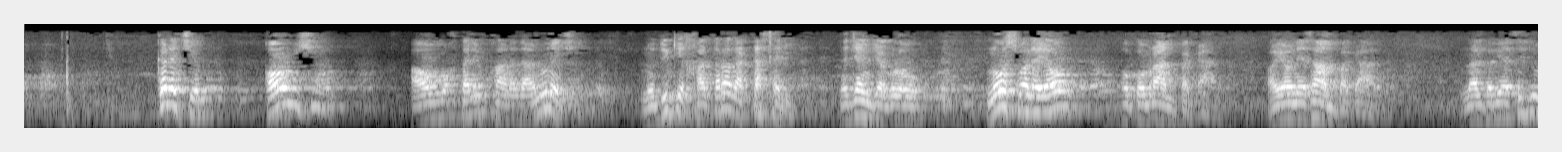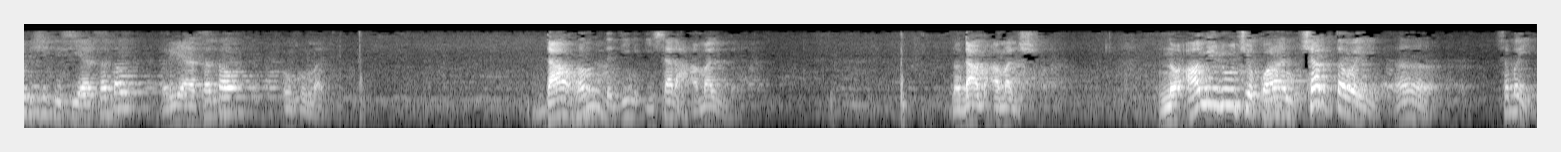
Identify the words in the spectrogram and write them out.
کله چې قوم شي او مختلف خاندانونه شي نو دوی کې خطر د ټسلی د جنگ جګړو نو سول یو حکمران پکار او یو نظام پکار نن د بیا څه جوړ شي سیاست او ریاست او حکومت دا هم د دین عیسی د عمل دی نو دا عمل شي نو عملو چې قران چرته وایي ها سبي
